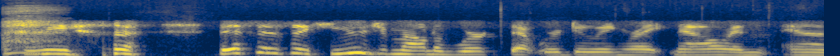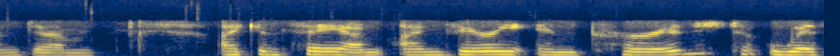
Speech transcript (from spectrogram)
we, this is a huge amount of work that we're doing right now, and and um, I can say I'm I'm very encouraged with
